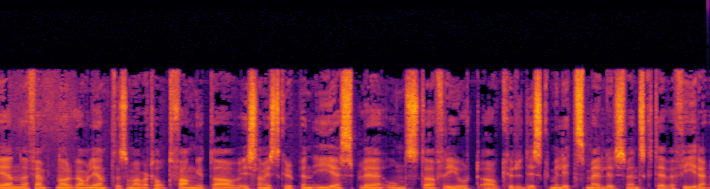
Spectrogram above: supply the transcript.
En 15 år gammel jente som har vært holdt fanget av islamistgruppen IS, ble onsdag frigjort av kurdisk milits, melder svensk TV 4.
